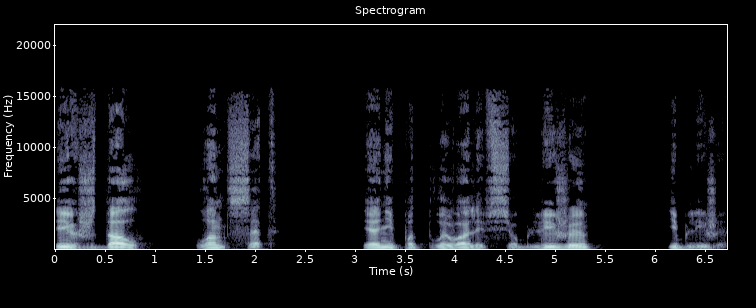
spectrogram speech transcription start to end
их ждал ланцет. И они подплывали все ближе и ближе.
